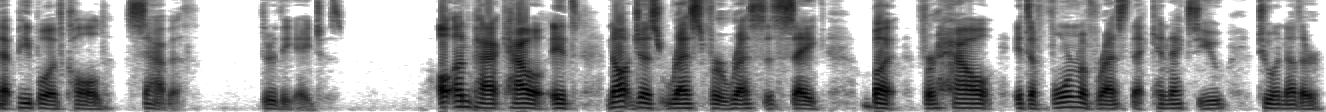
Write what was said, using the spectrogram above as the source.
that people have called Sabbath through the ages. I'll unpack how it's not just rest for rest's sake, but for how it's a form of rest that connects you to another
